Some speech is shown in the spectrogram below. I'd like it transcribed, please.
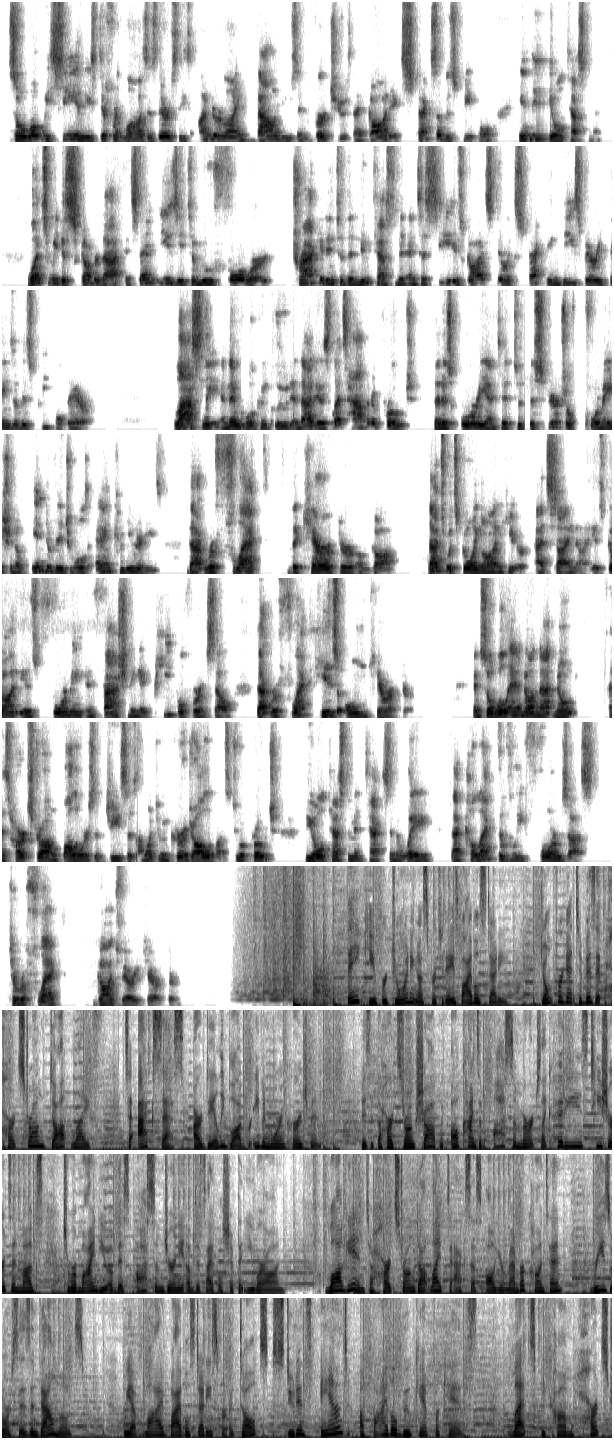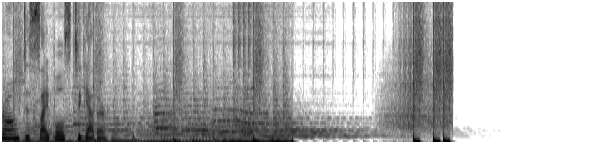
So, what we see in these different laws is there's these underlying values and virtues that God expects of his people in the Old Testament. Once we discover that, it's then easy to move forward, track it into the New Testament, and to see is God still expecting these very things of his people there? Lastly, and then we'll conclude, and that is let's have an approach that is oriented to the spiritual formation of individuals and communities that reflect the character of God. That's what's going on here at Sinai is God is forming and fashioning a people for himself that reflect his own character. And so we'll end on that note as heart-strong followers of Jesus. I want to encourage all of us to approach the Old Testament text in a way that collectively forms us to reflect God's very character. Thank you for joining us for today's Bible study. Don't forget to visit heartstrong.life to access our daily blog for even more encouragement. Visit the Heartstrong shop with all kinds of awesome merch like hoodies, t shirts, and mugs to remind you of this awesome journey of discipleship that you are on. Log in to heartstrong.life to access all your member content, resources, and downloads. We have live Bible studies for adults, students, and a Bible boot camp for kids. Let's become heartstrong disciples together.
